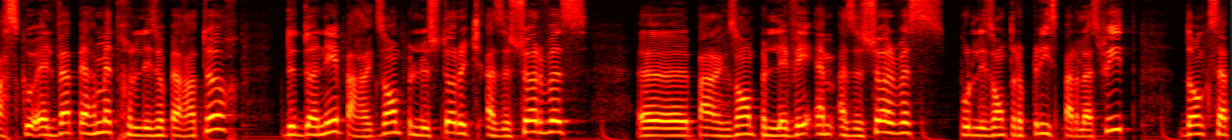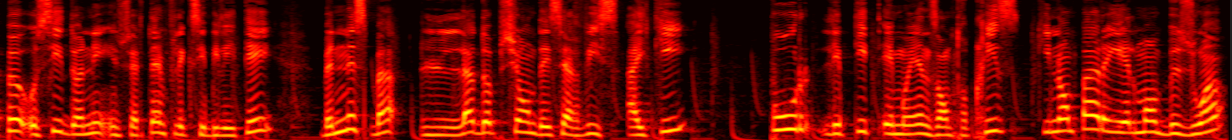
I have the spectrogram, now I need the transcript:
parce qu'elle va permettre les opérateurs de donner par exemple le storage as a service, euh, par exemple les VM as a service pour les entreprises par la suite. Donc ça peut aussi donner une certaine flexibilité. بالنسبة l'adoption des services IT pour les petites et moyennes entreprises qui n'ont pas réellement besoin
